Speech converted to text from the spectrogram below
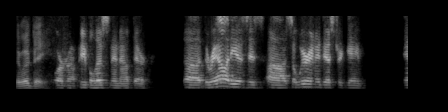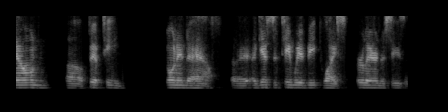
it would be for uh, people listening out there. Uh, the reality is, is uh, so we're in a district game, down uh, 15, going into half uh, against a team we had beat twice earlier in the season,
